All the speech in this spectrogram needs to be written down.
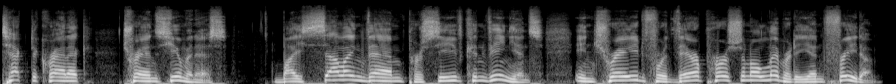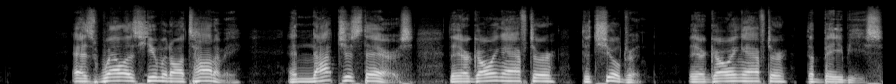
technocratic transhumanists by selling them perceived convenience in trade for their personal liberty and freedom, as well as human autonomy and not just theirs. They are going after the children. They are going after the babies.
